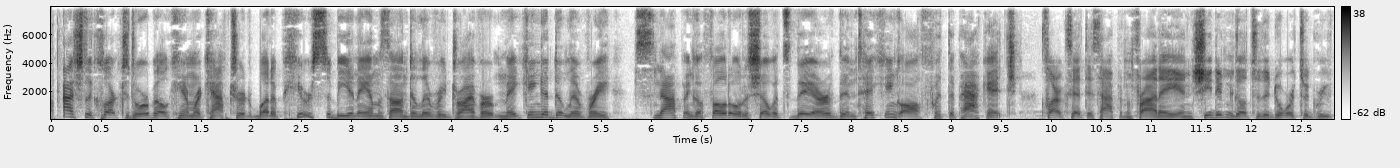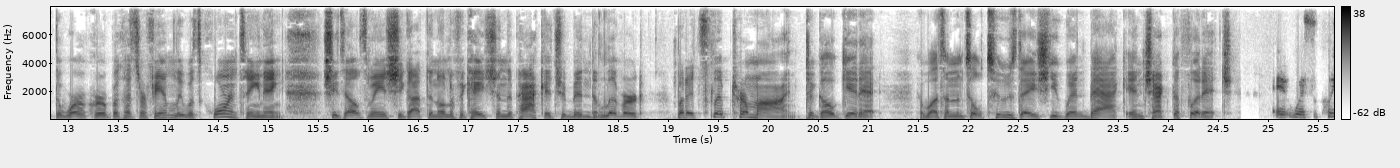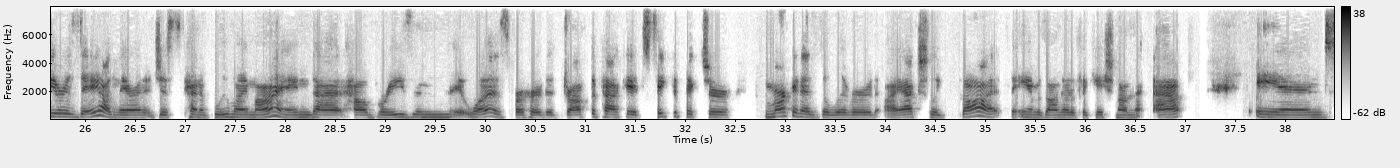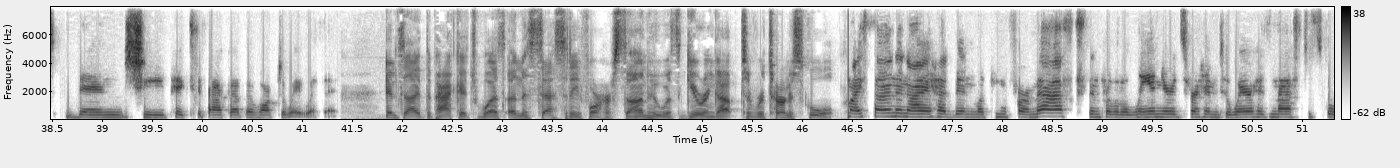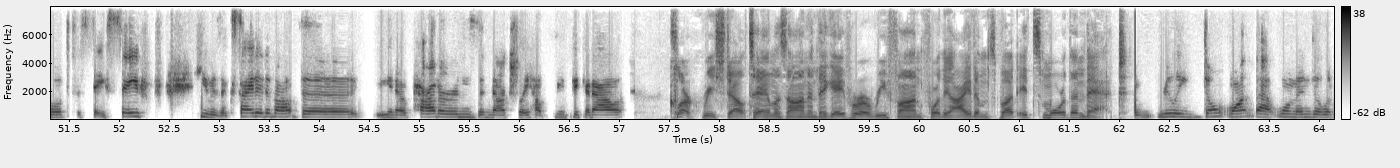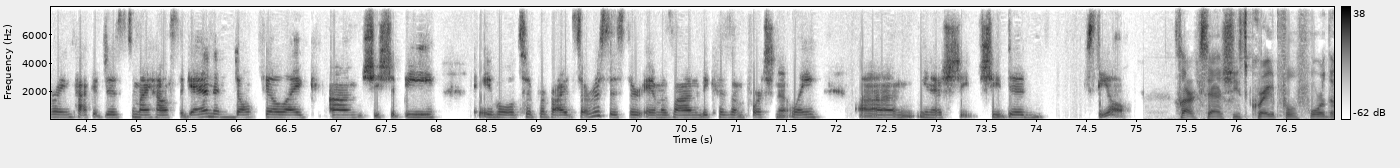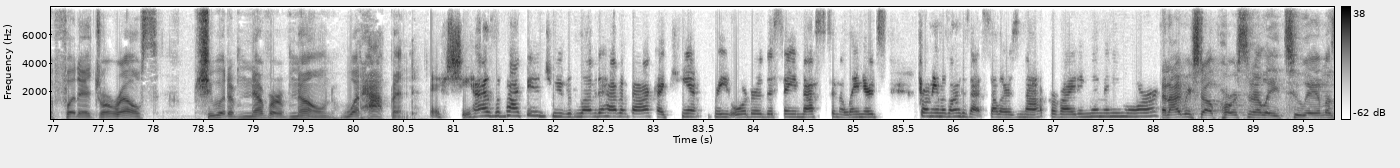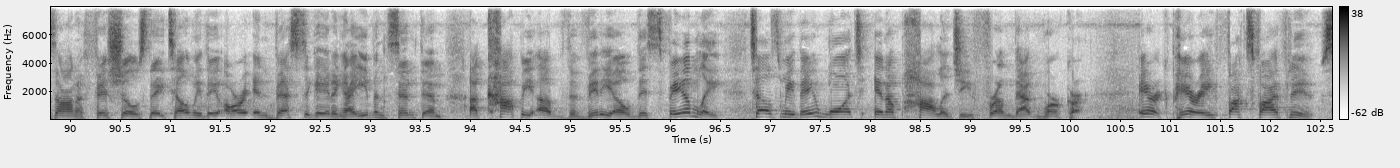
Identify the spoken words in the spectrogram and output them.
Ashleigh Clark's doorbell camera captured what appears to be an Amazon delivery driver making a delivery, snapping a photo to show it's there, then taking off with the package. Clark said this happened Friday and she didn't go to the door to greet the worker because her family was quarantining. She tells me she got the notification the package had been delivered, but it slipped her mind to go get it. It wasn't until Tuesday she went back and checked the footage. It was clear as day on there, and it just kind of blew my mind that how brazen it was for her to drop the package, take the picture, mark it as delivered. I actually got the Amazon notification on the app and then she picked it back up and walked away with it. Inside the package was a necessity for her son, who was gearing up to return to school. My son and I had been looking for masks and for little lanyards for him to wear his mask to school to stay safe. He was excited about the, you know, patterns and actually helped me pick it out. Clark reached out to Amazon and they gave her a refund for the items, but it's more than that. I really don't want that woman delivering packages to my house again and don't feel like um, she should be able to provide services through Amazon because unfortunately, um, you know, she, she did steal. Clark says she's grateful for the footage or else she would have never have known what happened. If she has the package, we would love to have it back. I can't reorder the same masks and the lanyards from Amazon because that seller is not providing them anymore. And I reached out personally to Amazon officials. They tell me they are investigating. I even sent them a copy of the video. This family tells me they want an apology from that worker. Eric Perry, Fox 5 News.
